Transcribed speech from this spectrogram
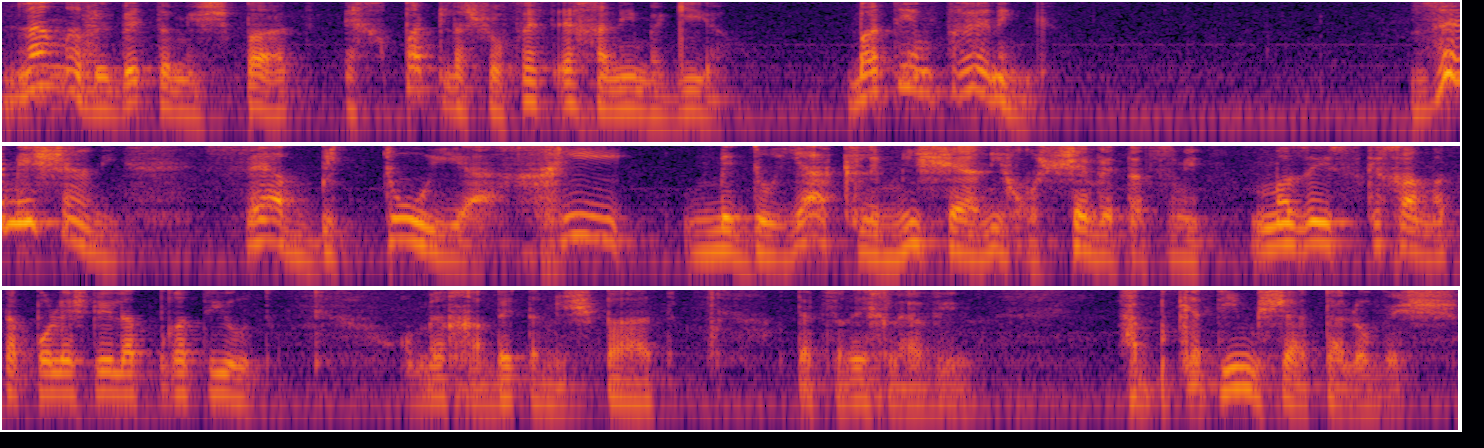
למה בבית המשפט אכפת לשופט איך אני מגיע? באתי עם טרנינג. זה מי שאני. זה הביטוי הכי מדויק למי שאני חושב את עצמי. מה זה עסקך? מה אתה פולש לי לפרטיות? אומר לך בית המשפט, אתה צריך להבין, הבגדים שאתה לובש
